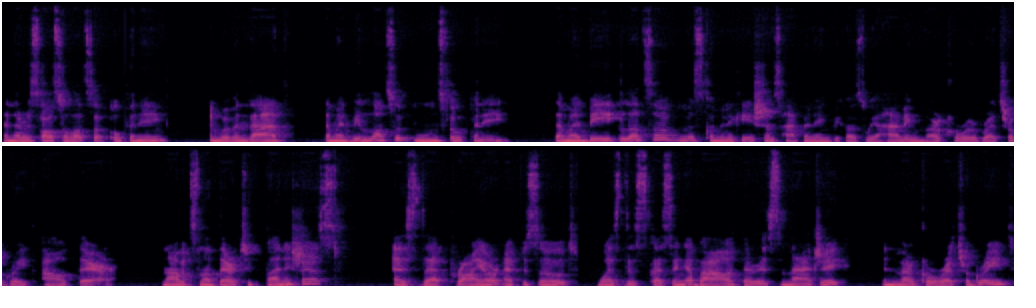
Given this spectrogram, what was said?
and there is also lots of opening. And within that, there might be lots of wounds opening. There might be lots of miscommunications happening because we are having Mercury retrograde out there. Now, it's not there to punish us, as the prior episode was discussing about, there is magic in Mercury retrograde,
